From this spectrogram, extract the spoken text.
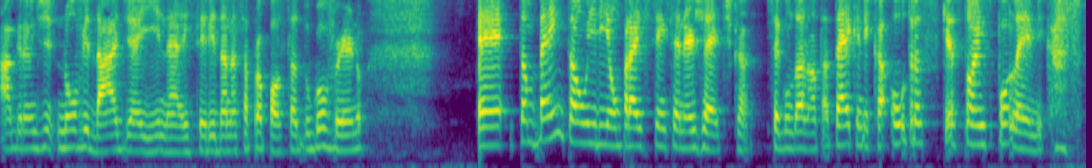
a grande novidade aí, né, inserida nessa proposta do governo. É, também, então, iriam para a eficiência energética, segundo a nota técnica, outras questões polêmicas.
